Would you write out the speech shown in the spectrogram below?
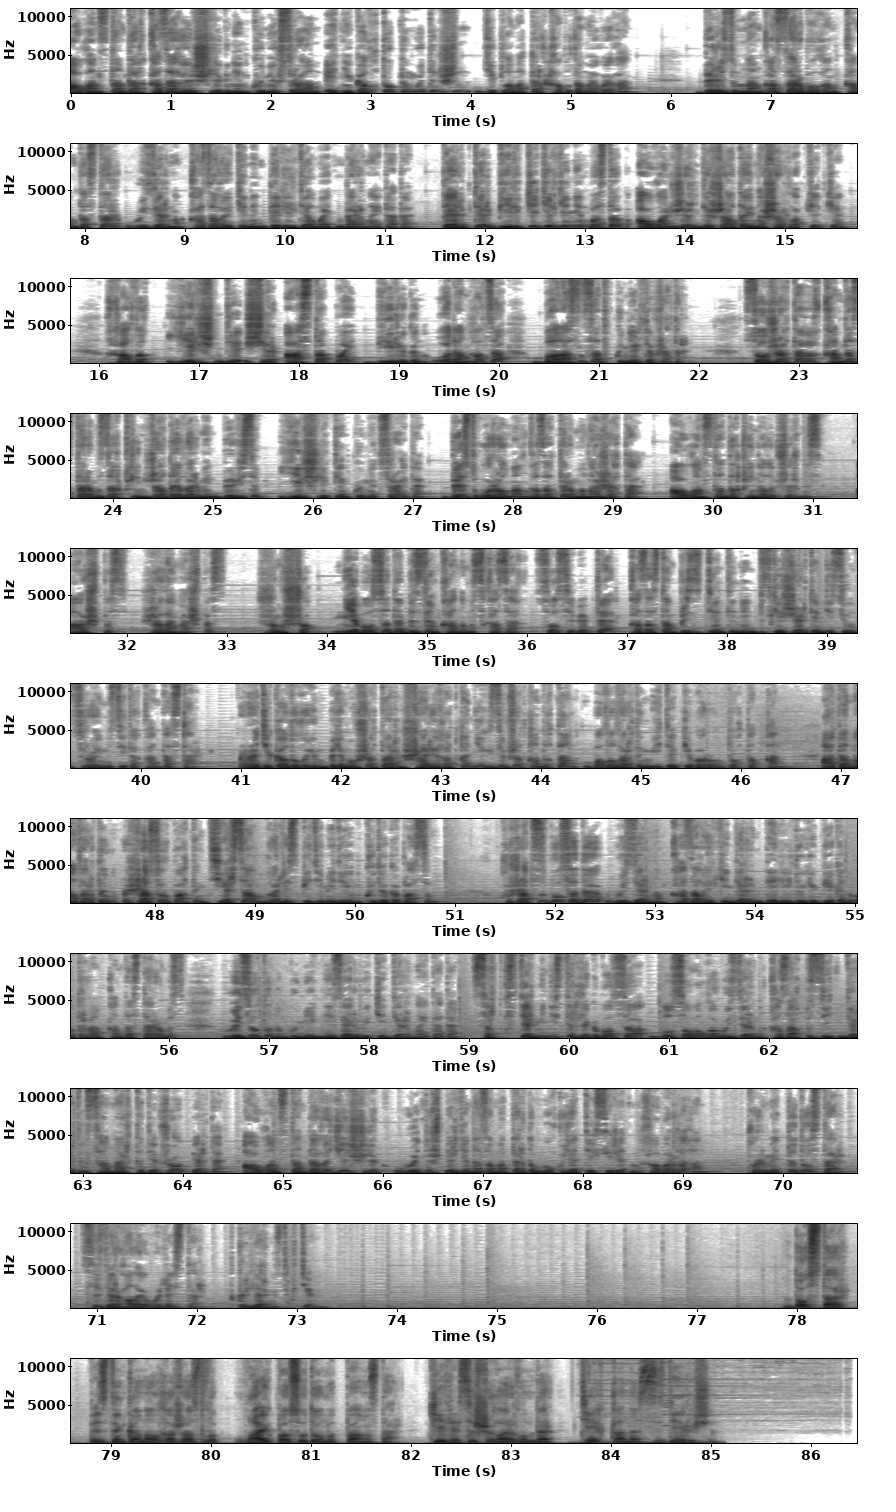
ауғанстанда қазақ елшілігінен көмек сұраған этникалық топтың өтінішін дипломаттар қабылдамай қойған. Бір үзім нанға зар болған қандастар өздерінің қазақ екенін дәлелдей алмайтындарын айтады. Тәліптер билікке келгеннен бастап ауған жерінде жағдай нашарлап кеткен. Халық ел ішінде ішер ас таппай бүйрегін одан қалса баласын сатып күнелтіп жатыр. Сол жақтағы қандастарымыз қиын жағдайлармен бөлісіп елшіліктен көмек сұрайды. Біз оралман қазақтар мына жақта. Ауғанстанда қиналып жүрміз. Ашпыз жалаңашпыз жұмыс жоқ. Не болса да біздің қанымыз қазақ. Сол себепті қазақстан президентінен бізге жәрдемдесуін сұраймыз дейді қандастар. Радикалдық ұйым білім ошақтарын шариғатқа негіздеп жатқандықтан балалардың мектепке баруын тоқтатқан. Ата аналардың жас ұрпақтың теріс ағымға ілеспе ме деген күдігі басым. Құжатсыз болса да өздерінің қазақ екендерін дәлелдеуге бекініп отырған қандастарымыз өз ұлтының көмегіне зәру екендерін айтады. Сыртқы істер министрлігі болса бұл сауалға өздерін қазақпыз дейтіндердің саны артты деп жауап берді. Ауғанстандағы елшілік өтініш берген азаматтарды мұқият тексеретінін хабарлаған. Құрметті достар сіздер қалай ойлайсыздар? Пікірлеріңізді күтемін. Достар біздің каналға жазылып лайк басуды ұмытпаңыздар. Келесі шығарылымдар тек қана сіздер үшін.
